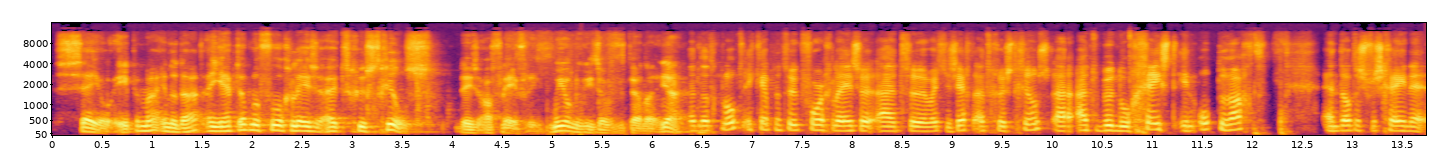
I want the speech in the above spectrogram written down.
Sejo Epema, inderdaad. En je hebt ook nog voorgelezen uit Gust Gils deze aflevering. Moet je ook nog iets over vertellen? Ja. Dat klopt. Ik heb natuurlijk voorgelezen uit uh, wat je zegt, uit Gust Gils, uh, uit de bundel Geest in Opdracht. En dat is verschenen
